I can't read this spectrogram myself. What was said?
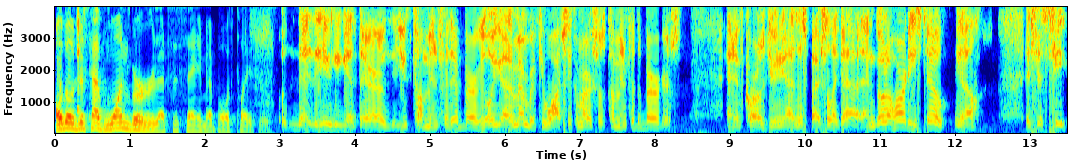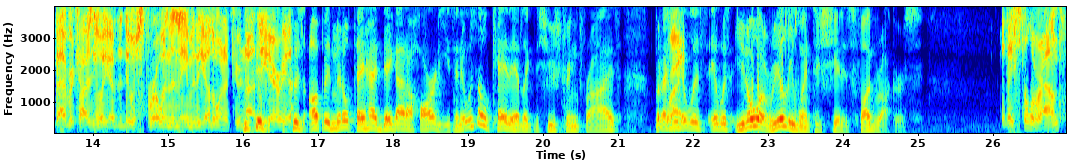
Although just have one burger that's the same at both places. That you can get there. You come in for their burger. Oh, you got to remember if you watch the commercials, come in for the burgers. And if Carl's Jr. has a special like that, and go to Hardee's too. You know, it's just cheap advertising. All you have to do is throw in the name of the other one if you're not in the area. Because up in Middletown, they had they got a Hardee's, and it was okay. They had like the shoestring fries, but I mean, Right. it was it was. You know what really went to shit is Fuddruckers. Are they still around?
